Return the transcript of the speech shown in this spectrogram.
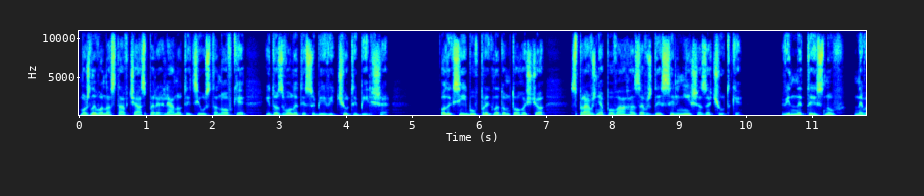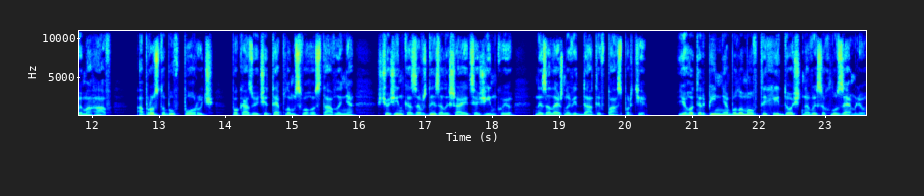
Можливо, настав час переглянути ці установки і дозволити собі відчути більше. Олексій був прикладом того, що справжня повага завжди сильніша за чутки. Він не тиснув, не вимагав, а просто був поруч, показуючи теплом свого ставлення, що жінка завжди залишається жінкою, незалежно від дати в паспорті. Його терпіння було мов тихий дощ на висохлу землю,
